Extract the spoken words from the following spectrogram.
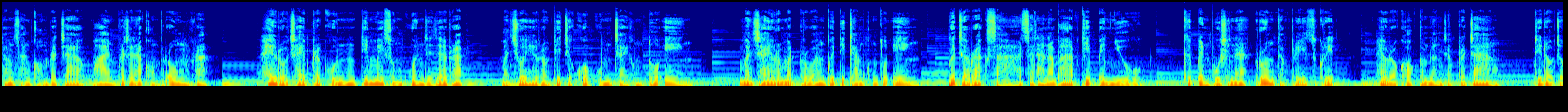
คำสั่งของพระเจ้าผ่านพระชนะของพระองค์ครับ ให้เราใช้พระคุณที่ไม่สมควรจะได้รับ มาช่วยให้เราที่จะควบคุมใจของตัวเองมาใช้ระมัดระวังพฤติกรรมของตัวเอง เพื่อจะรักษาสถานภาพที่เป็นอยู่ คือเป็นผู้ชนะร่วมกับพระเยซูคริสต์ ให้เราขอกำลังจากพระเจ้า ที่เราจะ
